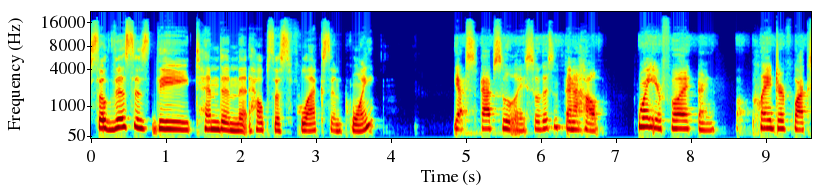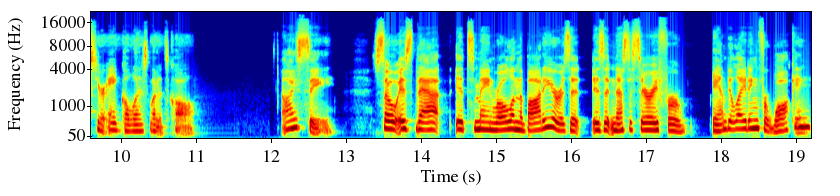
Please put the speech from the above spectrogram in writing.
so this is the tendon that helps us flex and point? Yes, absolutely. So this is going to help point your foot and plantar flex your ankle is what it's called. I see. So is that its main role in the body or is it is it necessary for ambulating for walking?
